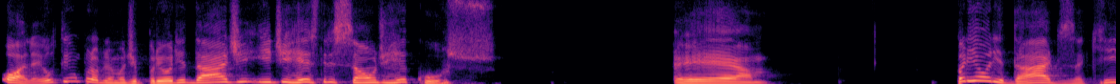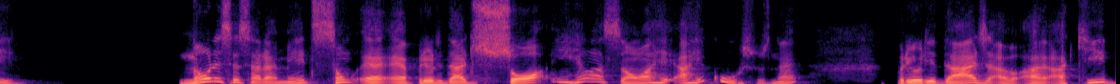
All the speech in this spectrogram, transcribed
Olha, eu tenho um problema de prioridade e de restrição de recursos. É, prioridades aqui não necessariamente são é, é prioridade só em relação a, a recursos, né? Prioridade a, a, aqui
